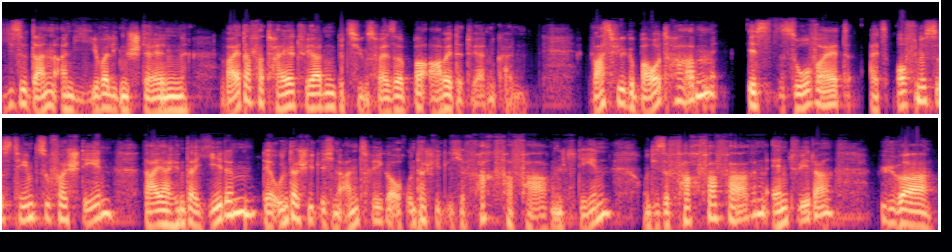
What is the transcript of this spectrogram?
diese dann an die jeweiligen Stellen weiterverteilt werden bzw. bearbeitet werden können. Was wir gebaut haben, ist soweit als offenes System zu verstehen, da ja hinter jedem der unterschiedlichen Anträge auch unterschiedliche Fachverfahren stehen und diese Fachverfahren entweder über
